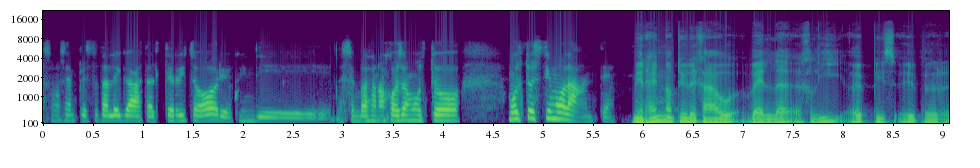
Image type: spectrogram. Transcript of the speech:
Sono sempre stata legata al territorio, quindi è sembrata una cosa molto molto stimolante. Wir haben natürlich auch wollen, ein bisschen etwas über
